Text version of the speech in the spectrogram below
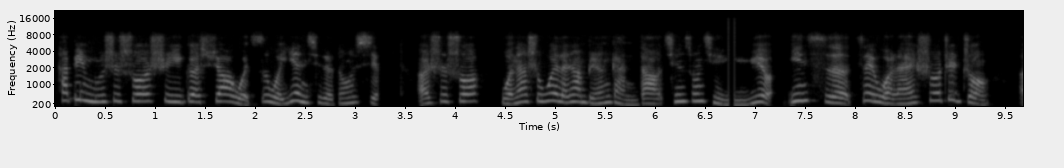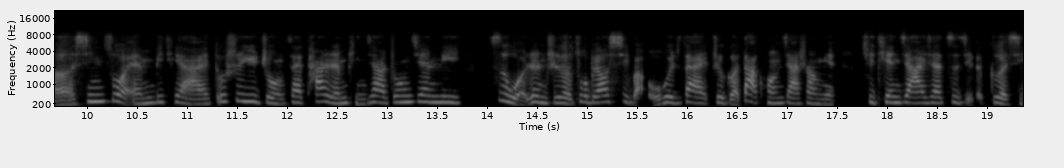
它并不是说是一个需要我自我厌弃的东西，而是说我那是为了让别人感到轻松且愉悦。因此，对我来说，这种呃星座 MBTI 都是一种在他人评价中建立自我认知的坐标系吧。我会在这个大框架上面去添加一下自己的个性。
